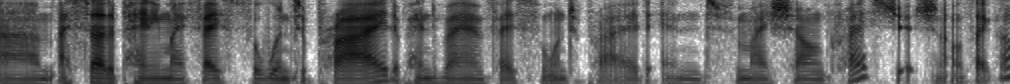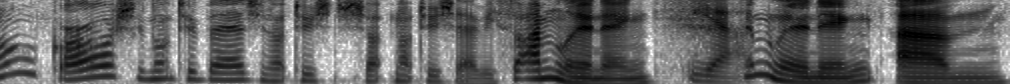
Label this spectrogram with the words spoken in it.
um, I started painting my face for Winter Pride. I painted my own face for Winter Pride and for my show in Christchurch. And I was like, oh, girl, she's not too bad. She's not too sh- not too shabby. So I'm learning. yeah. I'm learning. Um,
